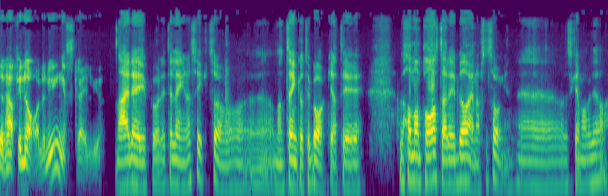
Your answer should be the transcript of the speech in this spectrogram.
den här finalen är ju ingen skräll ju. Nej, det är ju på lite längre sikt så. Eh, om man tänker tillbaka att det har man pratat i början av säsongen. Eh, och det ska man väl göra.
